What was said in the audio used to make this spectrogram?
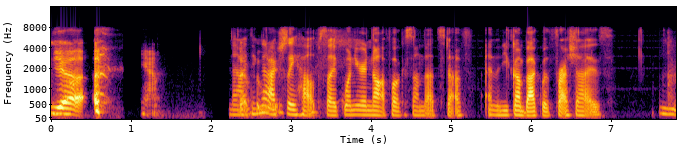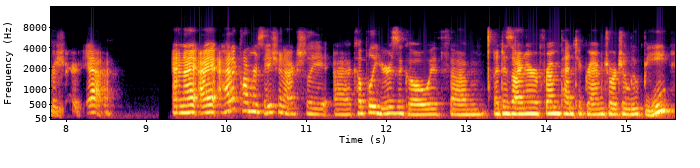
Yeah. yeah no i think that actually helps like when you're not focused on that stuff and then you come back with fresh eyes. For Mhm. sure yeah. And I, I had a conversation actually uh, a couple of years ago with um, a designer from pentagram Giorgia Lupi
